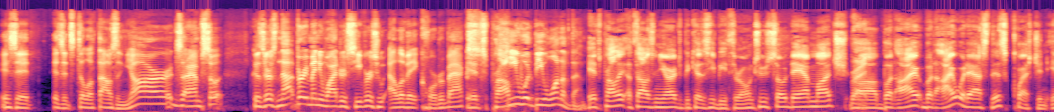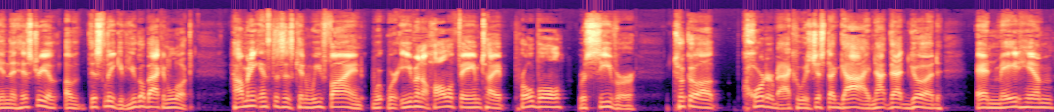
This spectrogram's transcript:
Is it is it still a thousand yards? I'm so because there's not very many wide receivers who elevate quarterbacks. It's prob- he would be one of them. It's probably a thousand yards because he'd be thrown to so damn much. Right. Uh, but I but I would ask this question in the history of, of this league. If you go back and look, how many instances can we find where, where even a Hall of Fame type Pro Bowl receiver took a quarterback who was just a guy, not that good, and made him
